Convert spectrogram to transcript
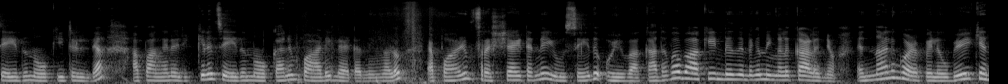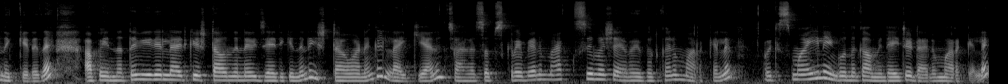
ചെയ്ത് നോക്കിയിട്ടില്ല. അപ്പോൾ അങ്ങനെ ഒരിക്കലും ചെയ്ത് നോക്കാനും പാടില്ല കേട്ടോ. നിങ്ങളും എപ്പോഴും ഫ്രഷ് ആയിട്ട് തന്നെ യൂസ് ചെയ്ത് ഒഴിവാക്കുക. അഥവാ ബാക്കി ഉണ്ടെന്നുണ്ടെങ്കിൽ നിങ്ങൾ കളഞ്ഞോ. എന്നാലും കുഴപ്പമില്ല ഉപയോഗിക്കാൻ നിൽക്കരുത്. അപ്പോൾ ഇന്നത്തെ വീഡിയോ എല്ലാവർക്കും ഇഷ്ടമാവും വിചാരിക്കുന്നുണ്ട്. ഇഷ്ടമാവുകയാണെങ്കിൽ ലൈക്ക് ചെയ്യാനും ചാനൽ സബ്സ്ക്രൈബ് ചെയ്യാനും മാക്സിമം മാക്സിമം ഷെയർ ചെയ്ത് കൊടുക്കാനും മറക്കല്ലേ. ഒരു സ്മൈലെങ്കിൽ ഒന്ന് കമന്റ് ആയിട്ട് ഇടാനും മറക്കല്ലേ.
